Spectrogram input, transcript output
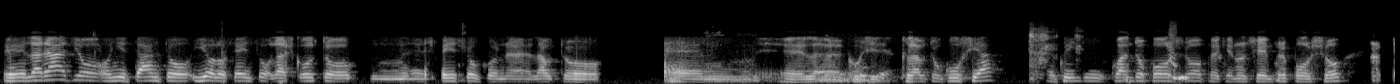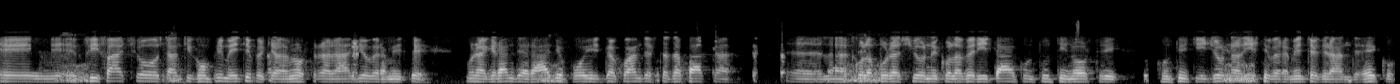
Eh, la radio ogni tanto io lo sento, l'ascolto mh, mm, spesso con eh, l'auto, ehm, eh, così, l'autocuffia e quindi quando posso, perché non sempre posso, vi faccio tanti complimenti perché la nostra radio è veramente una grande radio, poi da quando è stata fatta eh, la collaborazione con la verità, con tutti i nostri, con tutti i giornalisti, veramente grande. Ecco,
